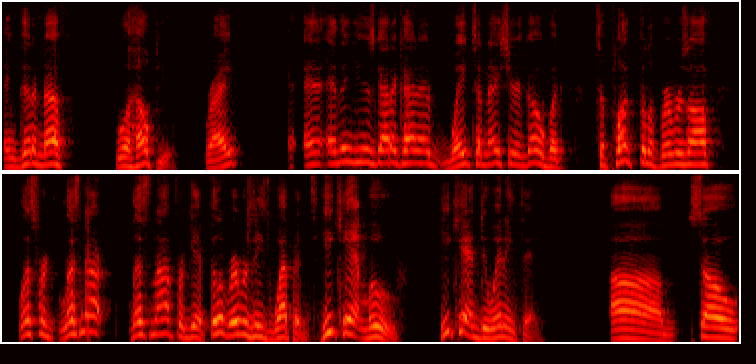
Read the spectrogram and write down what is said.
And good enough will help you, right? And, and then you just got to kind of wait till next year and go. But to pluck Philip Rivers off, let's for, let's not let's not forget Philip Rivers needs weapons. He can't move. He can't do anything. Um, so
